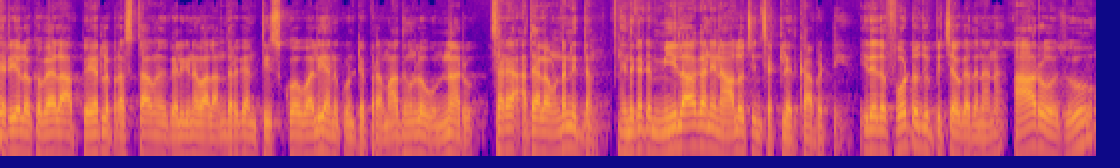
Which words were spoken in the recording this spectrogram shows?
చర్యలు ఒకవేళ ఆ పేర్లు ప్రస్తావన కలిగిన వాళ్ళందరూ కానీ తీసుకోవాలి అనుకుంటే ప్రమాదంలో ఉన్నారు. సరే అది అలా ఉండనిద్దాం. ఎందుకంటే మీలాగా నేను ఆలోచించట్లేదు కాబట్టి. ఇదేదో ఫోటో చూపించావు కదా నాన్న. ఆ రోజు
